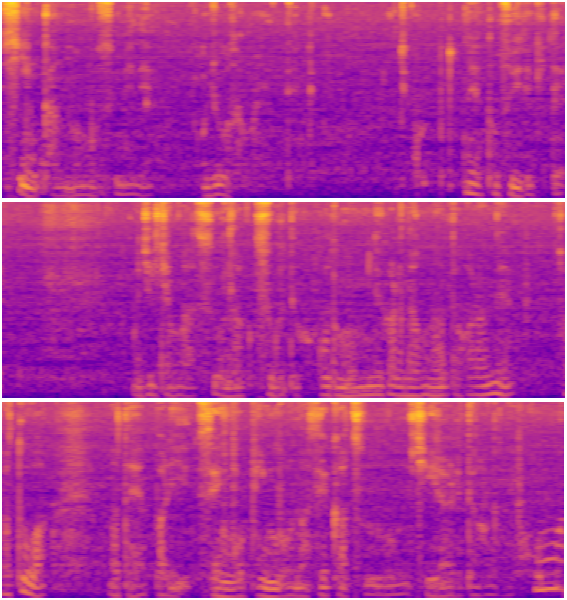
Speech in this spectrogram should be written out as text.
神官の娘でお嬢様やっててね嫁いできておじいちゃんがすぐなすぐというか子供を産んでから亡くなったからね。あとはまたやっぱり戦後貧乏な生活を強いられたからね。ほんま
